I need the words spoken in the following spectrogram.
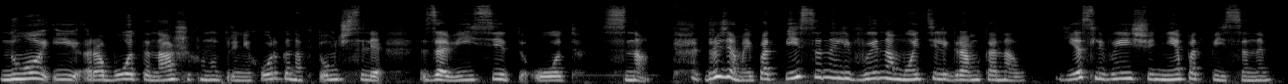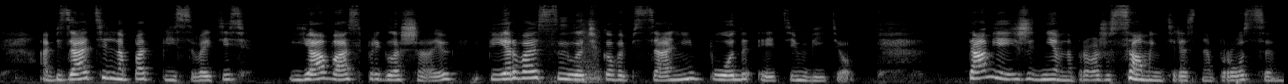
но и работа наших внутренних органов в том числе зависит от сна. Друзья мои, подписаны ли вы на мой телеграм-канал? Если вы еще не подписаны, обязательно подписывайтесь. Я вас приглашаю. Первая ссылочка в описании под этим видео. Там я ежедневно провожу самые интересные опросы,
